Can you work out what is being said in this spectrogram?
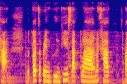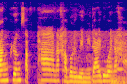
ค่ะ แล้วก็จะเป็นพื้นที่ซักล้างนะคะ ตั้งเครื่องซักผ้านะคะ บริเวณนี้ได้ด้วยนะคะ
